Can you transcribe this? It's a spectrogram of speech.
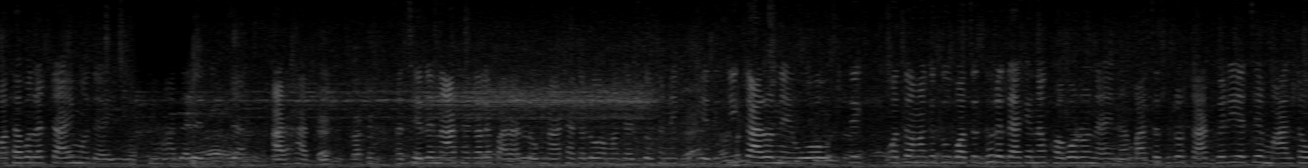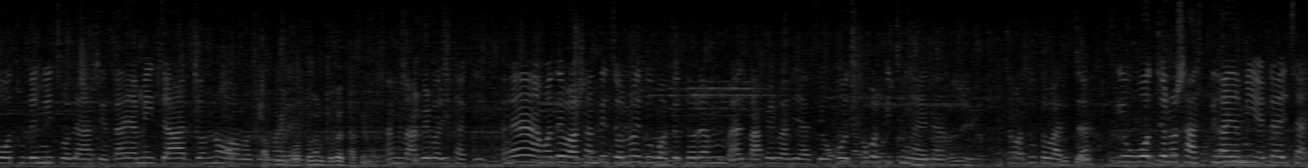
কথা বলার টাইমও দেয়নি। মাজারের দিকটা আর হাতে আর ছেলে না ঠাকালে পাড়ার লোক না ঠাকালেও আমাকে আজকে ওখানে দিয়ে দিই কী কারণে? ও যে ও তো আমাকে দু বছর ধরে দেখে না খবরও নেয় না। বাচ্চা দুটোর কাঠ বেরিয়েছে মালটা ও তুলে নিয়ে চলে আসে। তাই আমি যাওয়ার জন্য ও আমাকে আপনি বর্তমান কোথায় থাকেন আমি বাপের বাড়ি থাকি। হ্যাঁ আমাদের অশান্তির জন্যই দু বছর ধরে আমি বাপের বাড়ি আছি। ও খোঁজ খবর কিছু নেয় না। আমার দুটো বাচ্চা। ওর জন্য শাস্তি হয় আমি এটাই চাই।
